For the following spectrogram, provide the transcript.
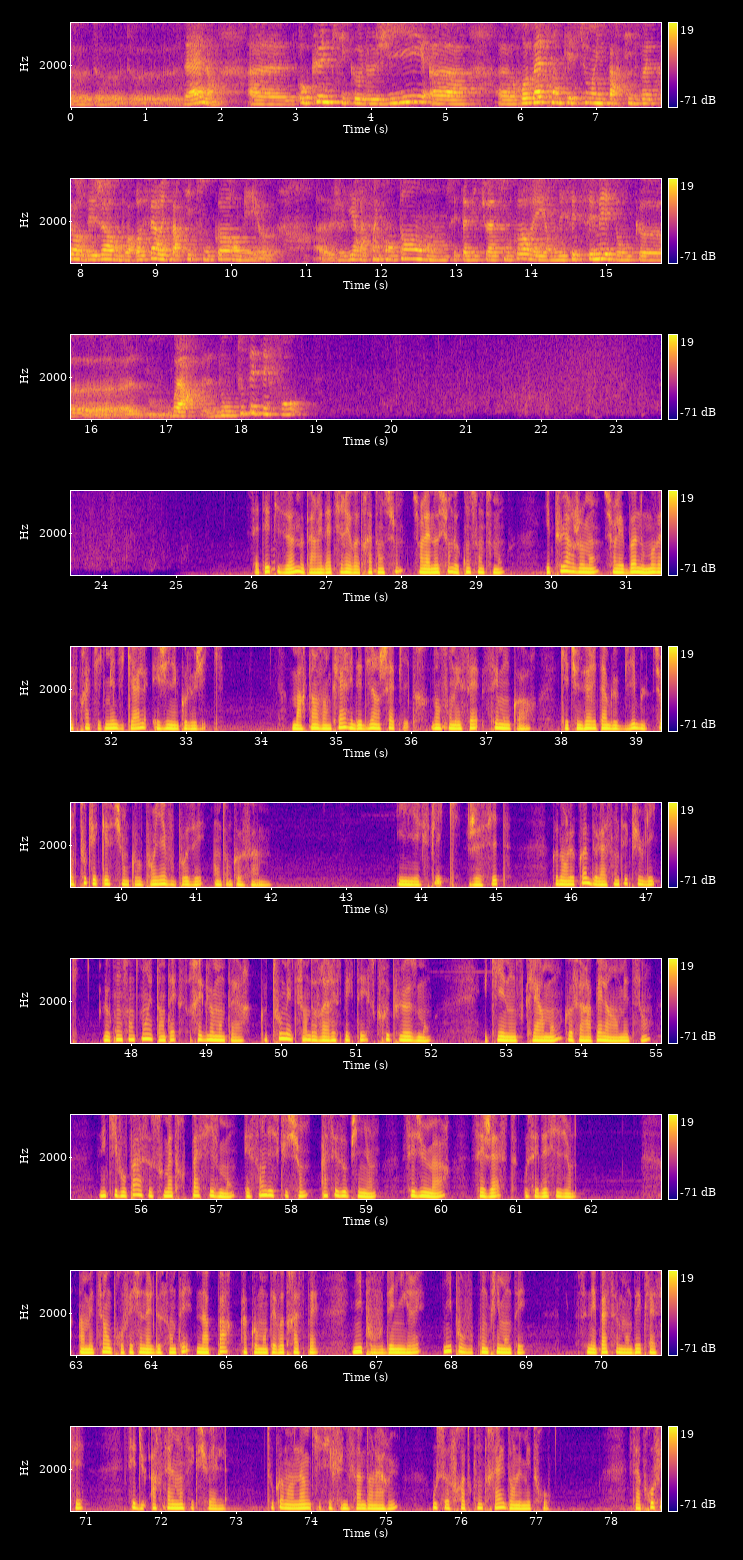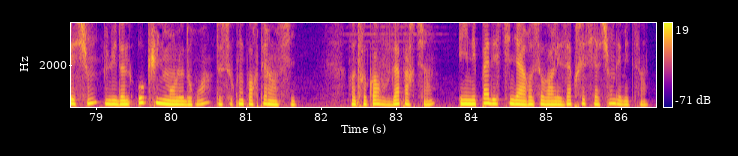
d'elle, de, aucune psychologie. remettre en question une partie de votre corps, déjà on doit refaire une partie de son corps, mais euh, je veux dire, à 50 ans, on s'est habitué à son corps et on essaie de s'aimer. Donc euh, voilà, donc tout était faux. Cet épisode me permet d'attirer votre attention sur la notion de consentement et plus largement sur les bonnes ou mauvaises pratiques médicales et gynécologiques. Martin Vinclair y dédie un chapitre dans son essai C'est mon corps, qui est une véritable Bible sur toutes les questions que vous pourriez vous poser en tant que femme. Il y explique, je cite, que dans le Code de la santé publique, le consentement est un texte réglementaire que tout médecin devrait respecter scrupuleusement et qui énonce clairement que faire appel à un médecin n'équivaut pas à se soumettre passivement et sans discussion à ses opinions, ses humeurs, ses gestes ou ses décisions. Un médecin ou professionnel de santé n'a pas à commenter votre aspect, ni pour vous dénigrer, ni pour vous complimenter. Ce n'est pas seulement déplacé, c'est du harcèlement sexuel, tout comme un homme qui siffle une femme dans la rue ou se frotte contre elle dans le métro. Sa profession ne lui donne aucunement le droit de se comporter ainsi. Votre corps vous appartient et il n'est pas destiné à recevoir les appréciations des médecins.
